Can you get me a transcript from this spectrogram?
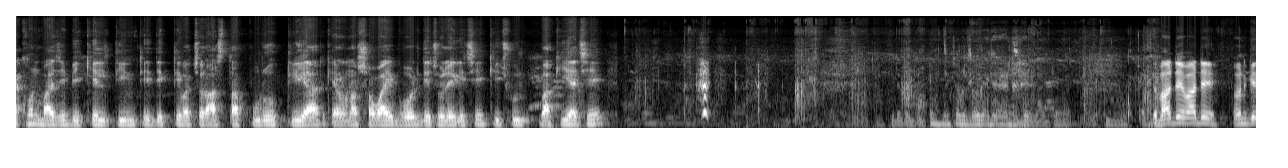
এখন বাজে বিকেল তিনটে দেখতে পাচ্ছ রাস্তা পুরো ক্লিয়ার কেননা সবাই ভোট দিয়ে চলে গেছে কিছু বাকি আছে। বার্থডে বার্থডে ওনকে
